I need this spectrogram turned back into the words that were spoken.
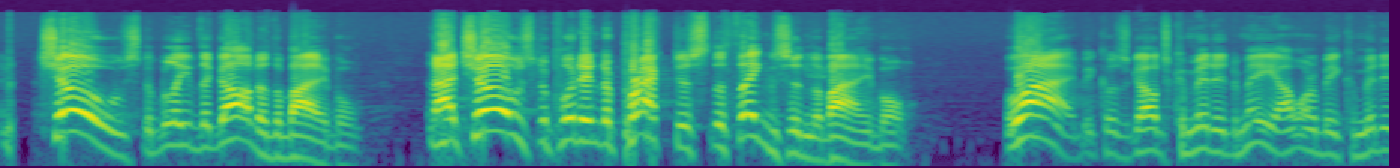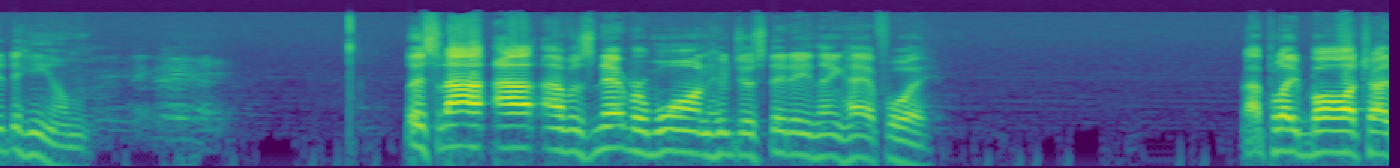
I chose to believe the God of the Bible. And I chose to put into practice the things in the Bible. Why? Because God's committed to me. I want to be committed to Him. Listen, I, I, I was never one who just did anything halfway. I played ball, I tried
